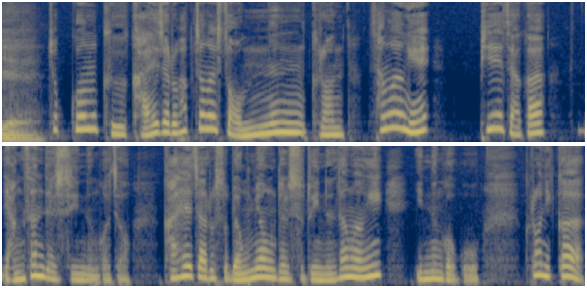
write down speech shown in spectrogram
예. 조금 그 가해자로 확정할 수 없는 그런 상황에 피해자가 양산될 수 있는 거죠. 가해자로서 명명될 수도 있는 상황이 있는 거고. 그러니까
